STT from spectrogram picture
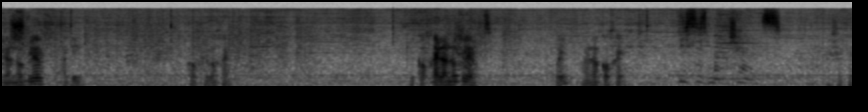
los núcleos? Aquí. Coge, coge. Que coge los núcleos. Uy, bueno, coge. Parece que...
